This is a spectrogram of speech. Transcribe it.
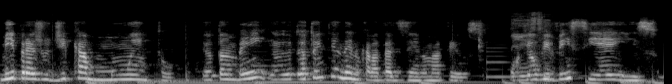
Me prejudica muito. Eu também, eu estou entendendo o que ela está dizendo, Matheus, porque isso. eu vivenciei isso.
